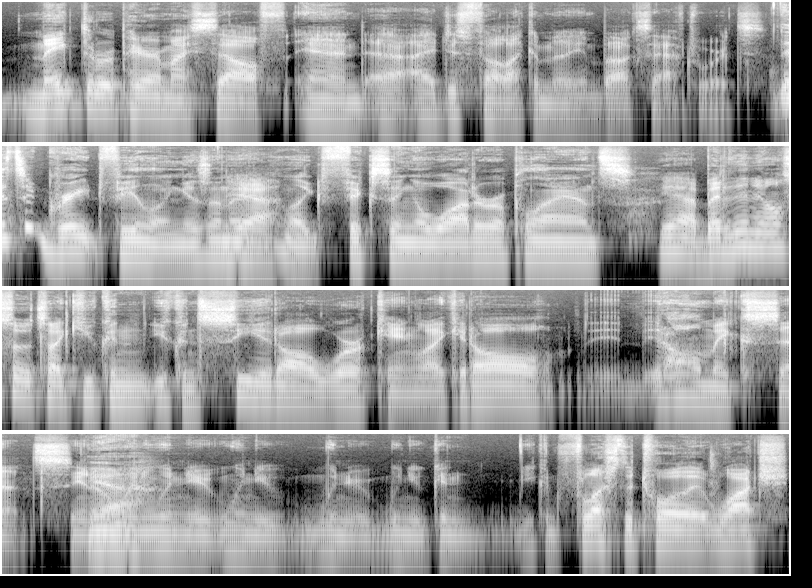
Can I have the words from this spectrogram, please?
make the repair myself, and uh, I just felt like a million bucks afterwards. It's a great feeling, isn't it? Yeah. Like fixing a water appliance. Yeah, but then also it's like you can you can see it all working. Like it all it, it all makes sense. You know Yeah. when, when you when you when you when you can you can flush the toilet, watch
